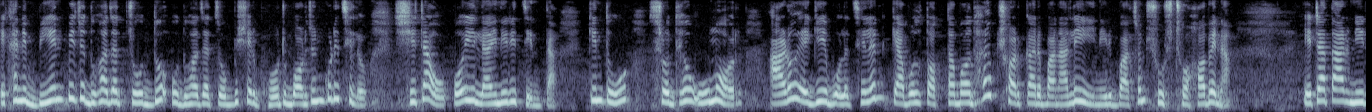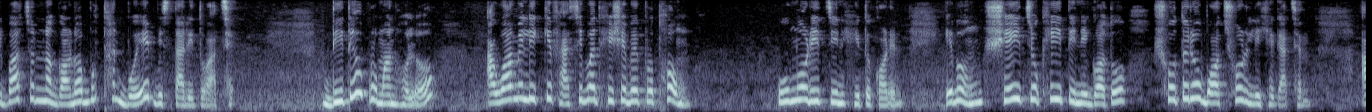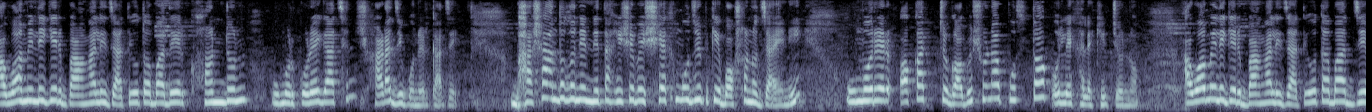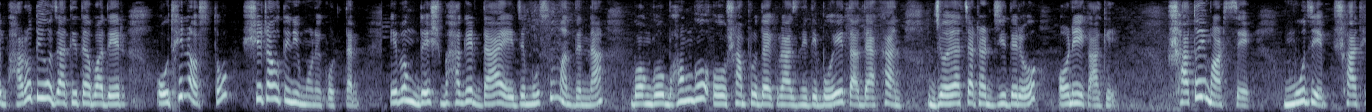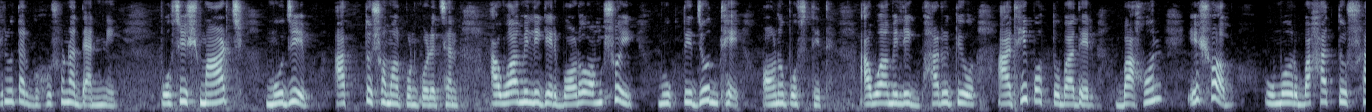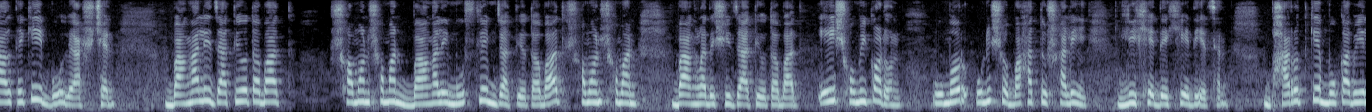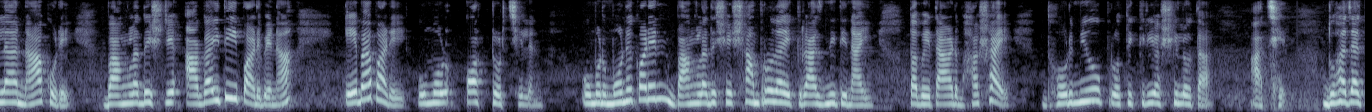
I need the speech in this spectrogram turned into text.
এখানে বিএনপি যে দু হাজার চোদ্দ ও দু হাজার ভোট বর্জন করেছিল, সেটাও ওই লাইনেরই চিন্তা। কিন্তু শ্রদ্ধেয় উমর আরও এগিয়ে বলেছিলেন, কেবল তত্ত্বাবধায়ক সরকার বানালেই নির্বাচন সুষ্ঠু হবে না। এটা তার নির্বাচন না গণ অভ্যুত্থান বইয়ে বিস্তারিত আছে। দ্বিতীয় প্রমাণ হলো, আওয়ামী লীগকে ফ্যাসিবাদ হিসেবে প্রথম উমরই চিহ্নিত করেন এবং সেই চোখেই তিনি গত সতেরো বছর লিখে গেছেন। আওয়ামী লীগের বাঙালি জাতীয়তাবাদের খণ্ডন উমর করে গেছেন সারা জীবনের কাজে। ভাষা আন্দোলনের নেতা হিসেবে শেখ মুজিবকে বসানো যায়নি উমরের অকাট্য গবেষণা, পুস্তক ও লেখালেখির জন্য। আওয়ামী লীগের বাঙালি জাতীয়তাবাদ যে ভারতীয় জাতীয়তাবাদের অধীনস্থ, সেটাও তিনি মনে করতেন। এবং দেশভাগের দায়ে যে মুসলমানদের না, বঙ্গভঙ্গ ও সাম্প্রদায়িক রাজনীতি বইয়ে তা দেখান জয়া চ্যাটার্জিদেরও অনেক আগে। সাতই মার্চে মুজিব স্বাধীনতার ঘোষণা দেননি। পঁচিশ মার্চ মুজিব আত্মসমর্পণ করেছেন। আওয়ামী লীগের বড় অংশই মুক্তিযুদ্ধে অনুপস্থিত। আওয়ামী লীগ ভারতীয় আধিপত্যবাদের বাহন এসব উমর বাহাত্তর সাল থেকেই বলে আসছেন। বাঙালি জাতীয়তাবাদ সমান সমান বাঙালি মুসলিম জাতীয়তাবাদ, সমান সমান বাংলাদেশি জাতীয়তাবাদ। এই সমীকরণ উমর উনিশশো বাহাত্তর সালেই লিখে দেখিয়ে দিয়েছেন। ভারতকে মোকাবিলা না করে বাংলাদেশ যে আগাইতেই পারবে না, এ ব্যাপারে উমর কট্টর ছিলেন। উমর মনে করেন বাংলাদেশে সাম্প্রদায়িক রাজনীতি নাই, তবে তার ভাষায় ধর্মীয় প্রতিক্রিয়াশীলতা আছে। দু হাজার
